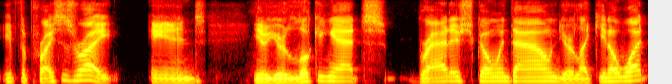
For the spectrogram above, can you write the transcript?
if the price is right, and you know you're looking at Bradish going down, you're like, you know what?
